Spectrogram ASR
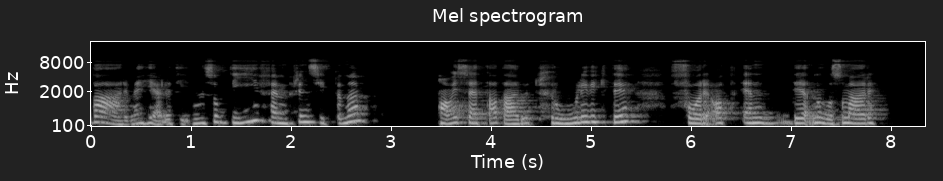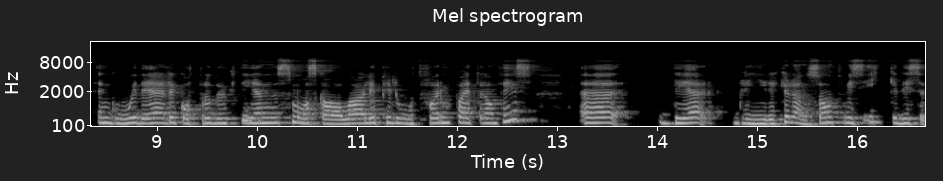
være med hele tiden. Så de fem prinsippene har vi sett at er utrolig viktig for at en, det, noe som er en god idé eller et godt produkt i en småskala eller pilotform på et eller annet vis, eh, det blir ikke lønnsomt hvis ikke disse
